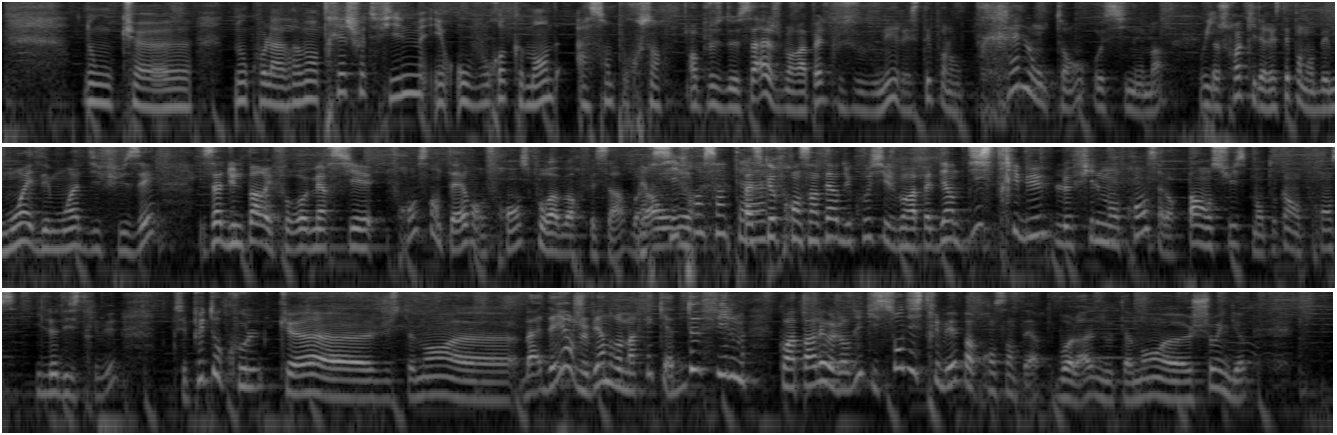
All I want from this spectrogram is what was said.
Donc, euh, donc voilà, vraiment très chouette film et on vous recommande à 100%. En plus de ça, je me rappelle que souvenir est resté pendant très longtemps au cinéma. Oui. je crois qu'il est resté pendant des mois et des mois diffusé. Et ça, d'une part, il faut remercier France Inter en France pour avoir fait ça. Merci France Inter. Parce que France Inter, du coup, si je me rappelle bien, distribue le film en France. Alors pas en Suisse, mais en tout cas en France, il le distribue. Donc c'est plutôt cool que euh, justement. Euh, bah, D'ailleurs, je viens de remarquer qu'il y a deux films qu'on va parler aujourd'hui qui sont distribués par France Inter. Voilà, notamment Showing Up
